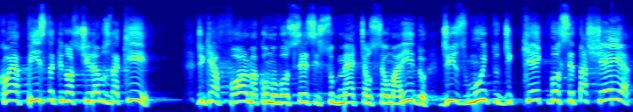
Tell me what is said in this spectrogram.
Qual é a pista que nós tiramos daqui? De que a forma como você se submete ao seu marido diz muito de que você está cheia.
